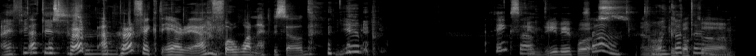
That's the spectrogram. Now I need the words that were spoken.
I think that was per- is. a perfect area for one episode. Yep. I think so. Indeed, it was. So, and we Rocky got got them.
